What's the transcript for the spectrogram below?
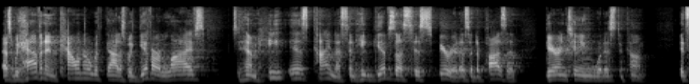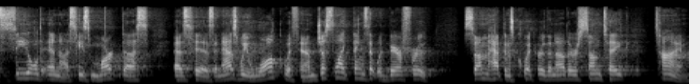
As we have an encounter with God, as we give our lives to him. He is kindness, and he gives us his spirit as a deposit, guaranteeing what is to come. It's sealed in us. He's marked us as his. And as we walk with him, just like things that would bear fruit, some happens quicker than others, some take time,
